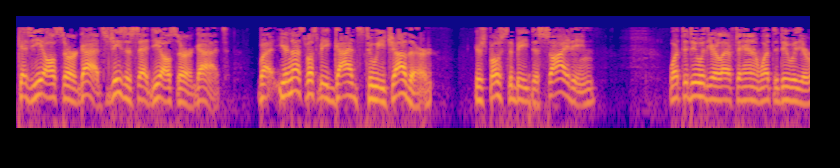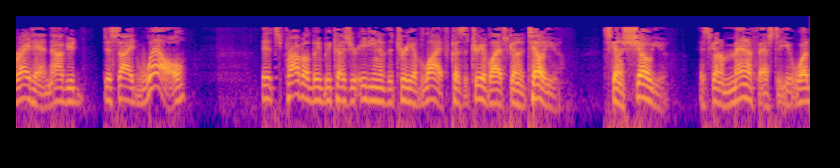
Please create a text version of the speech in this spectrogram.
Because ye also are gods. Jesus said ye also are gods. But you're not supposed to be gods to each other. You're supposed to be deciding what to do with your left hand and what to do with your right hand. Now if you decide well, it's probably because you're eating of the tree of life, because the tree of life is going to tell you. It's going to show you. It's going to manifest to you what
